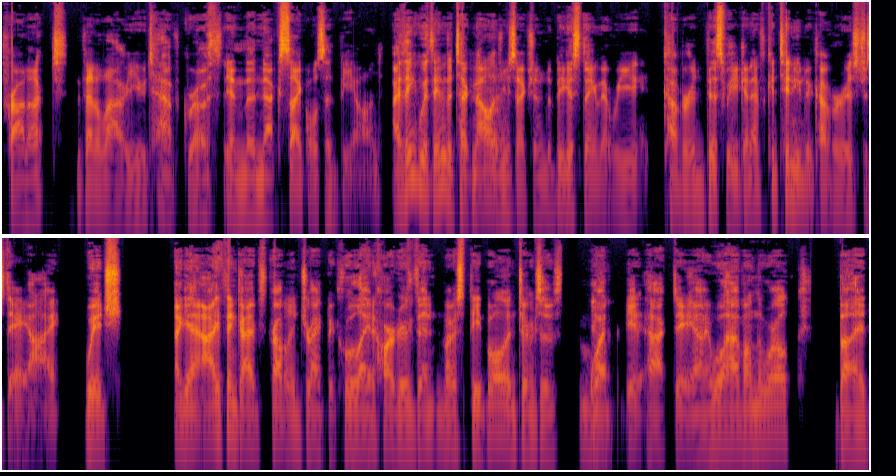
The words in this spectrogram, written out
product that allow you to have growth in the next cycles and beyond. I think within the technology section, the biggest thing that we covered this week and have continued to cover is just AI, which again, I think I've probably drank the Kool Aid harder than most people in terms of what impact AI will have on the world. But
